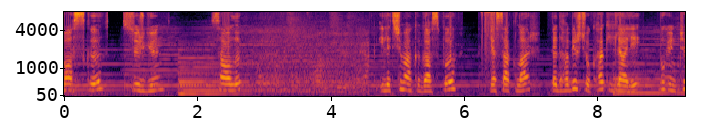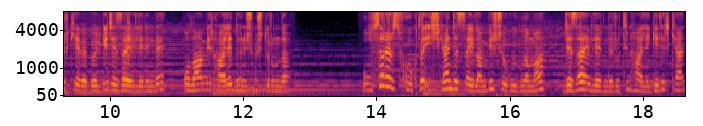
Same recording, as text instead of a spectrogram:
baskı, sürgün, sağlık, iletişim hakkı gaspı, yasaklar ve daha birçok hak ihlali bugün Türkiye ve bölge cezaevlerinde olağan bir hale dönüşmüş durumda. Uluslararası hukukta işkence sayılan birçok uygulama cezaevlerinde rutin hale gelirken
